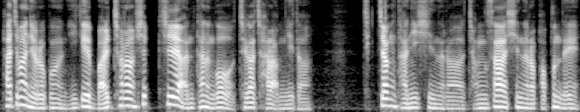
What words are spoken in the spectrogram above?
하지만 여러분, 이게 말처럼 쉽지 않다는 거 제가 잘 압니다. 직장 다니시느라 장사하시느라 바쁜데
